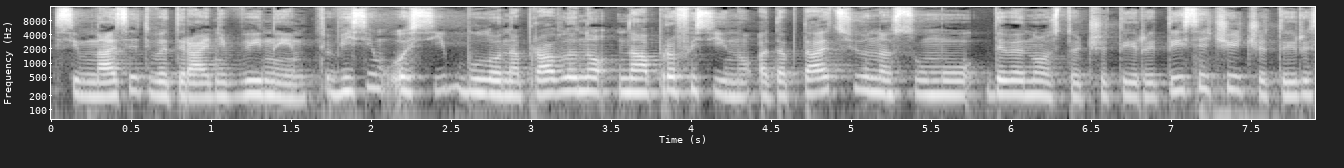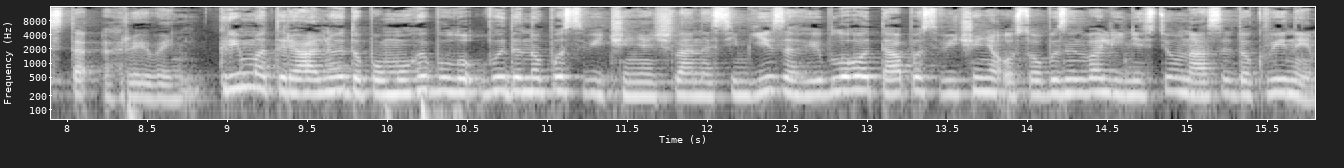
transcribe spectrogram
17 ветеранів війни. 8 осіб було направлено на професійну адаптацію на суму 94 тисячі 400 гривень. Крім матеріальної допомоги, було видано посвідчення члена сім'ї загиблого та посвідчення особи з інвалідністю внаслідок війни.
